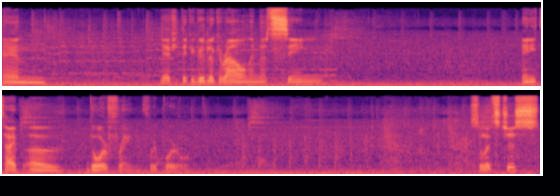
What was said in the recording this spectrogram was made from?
And yeah, if you take a good look around, I'm not seeing any type of door frame for the portal. So let's just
